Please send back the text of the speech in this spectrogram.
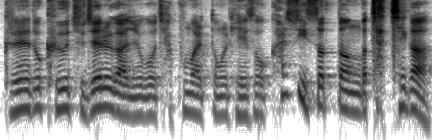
그래도 그 주제를 가지고 작품 활동을 계속 할 수 있었던 것 자체가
